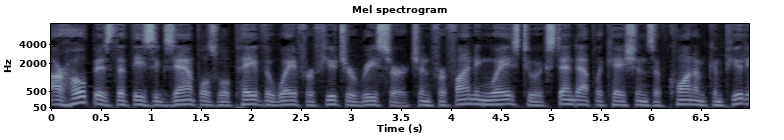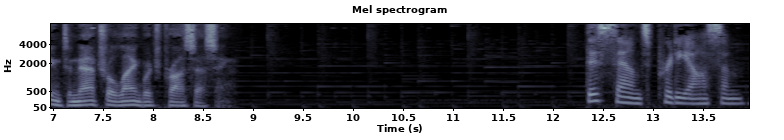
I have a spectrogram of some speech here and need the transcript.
Our hope is that these examples will pave the way for future research and for finding ways to extend applications of quantum computing to natural language processing. This sounds pretty awesome.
